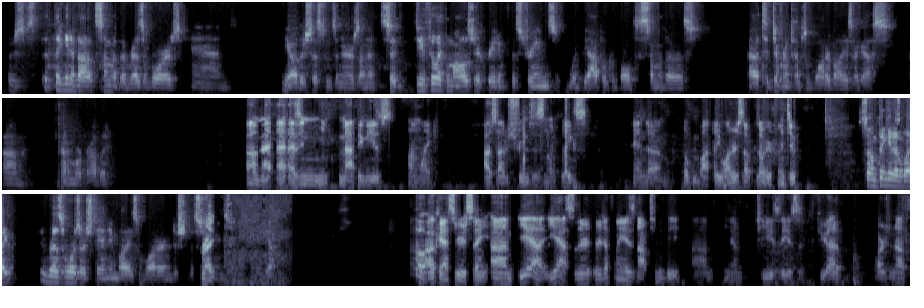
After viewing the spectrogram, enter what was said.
I was thinking about some of the reservoirs and you know other systems in Arizona. So, do you feel like the models you're creating for the streams would be applicable to some of those, uh, to different types of water bodies? I guess, um, kind of more broadly. Um, as in mapping these on like outside of streams, as in like lakes and um, open body water. Is that, is that what you're referring to? So I'm thinking of like reservoirs or standing bodies of water in addition to streams. Right. Yeah. Oh, okay. I see what you're saying. Um, yeah, yeah. So there, there definitely is an opportunity, um, you know, to use these if you had a large enough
